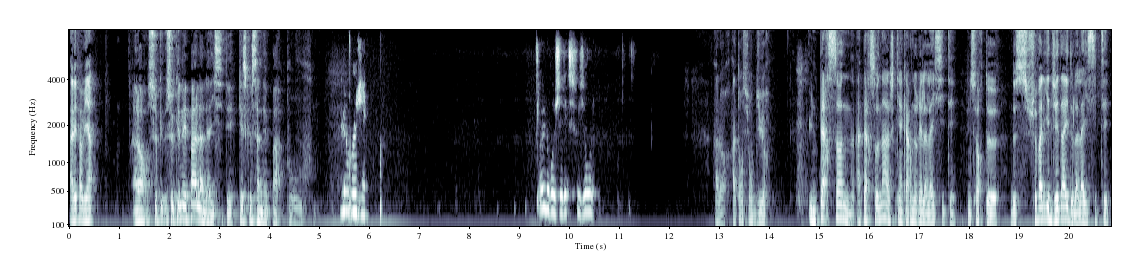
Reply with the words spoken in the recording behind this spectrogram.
Allez Fabien. Alors, ce que, ce que n'est pas la laïcité, qu'est-ce que ça n'est pas pour vous? Le rejet. Oui, le rejet, l'exclusion. oui. Alors, attention, dur. Une personne, un personnage qui incarnerait la laïcité. Une sorte de, de chevalier Jedi de la laïcité.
